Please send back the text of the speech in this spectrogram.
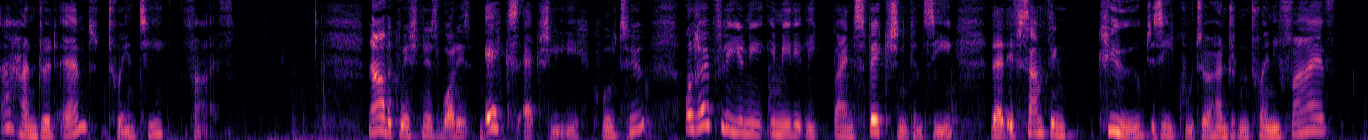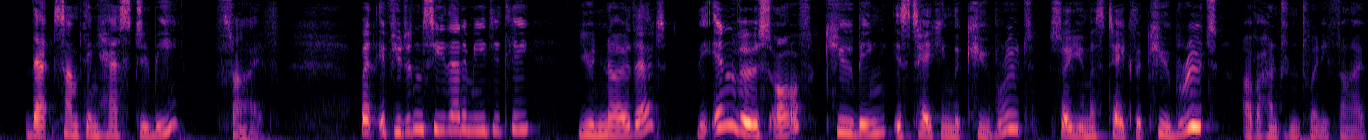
125. Now the question is, what is x actually equal to? Well, hopefully you immediately by inspection can see that if something cubed is equal to 125, that something has to be 5. But if you didn't see that immediately, you know that the inverse of cubing is taking the cube root, so you must take the cube root of 125,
